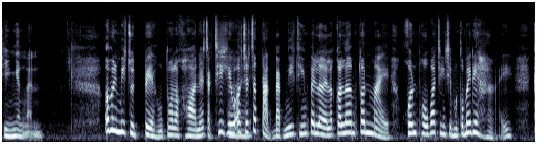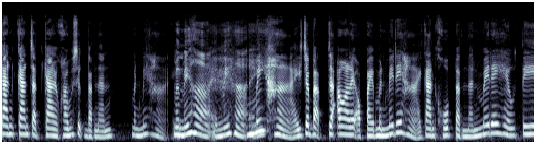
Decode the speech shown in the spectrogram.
ทิ้งอย่างนั้นเออมันมีจุดเปลี่ยนของตัวละครเนี่ยจากที่คิดว่าเออฉันจะตัดแบบนี้ทิ้งไปเลย แล้วก็เริ่มต้นใหม่ ค้นพบว่าจริงๆมันก็ไม่ได้หาย การการจัดการกับความรู้สึกแบบนั้น มันไม่หาย มันไม่หายมันไม่หาย ไม่หายจะแบบจะเอาอะไรออกไป มันไม่ได้หายการคบแบบนั้นไม่ได้เฮลตี้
